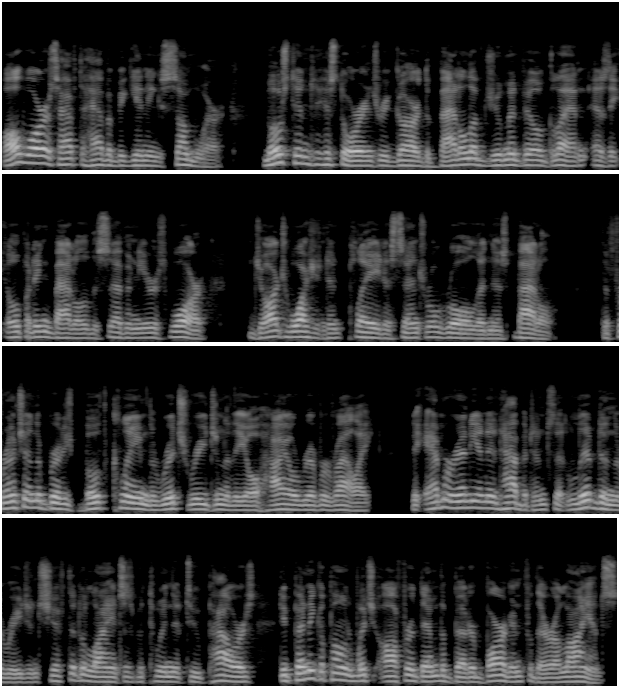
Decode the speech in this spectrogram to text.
All wars have to have a beginning somewhere. Most historians regard the Battle of Jumonville Glen as the opening battle of the Seven Years' War. George Washington played a central role in this battle. The French and the British both claimed the rich region of the Ohio River Valley. The Amerindian inhabitants that lived in the region shifted alliances between the two powers, depending upon which offered them the better bargain for their alliance.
